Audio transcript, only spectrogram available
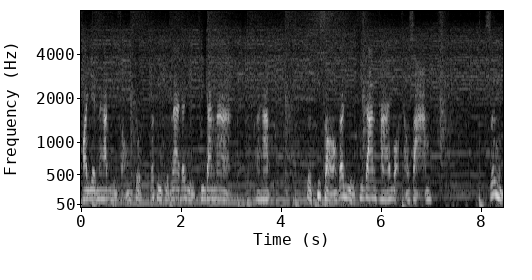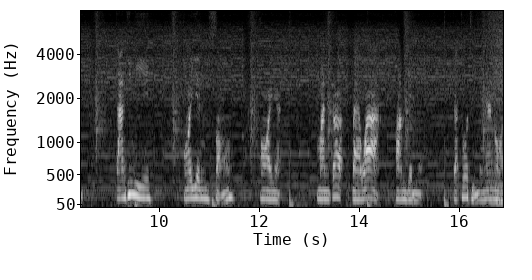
คอยเย็นนะครับอยู่ 2 จุด ก็คือจุดแรกก็อยู่ที่ด้านหน้านะครับ จุดที่ 2 ก็อยู่ที่ด้านท้ายเบาะแถว3ซึ่งการที่มีคอยเย็น2คอยเนี่ยมันก็แปลว่าความเย็นเนี่ยจะทั่วถึงอย่างแน่นอน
